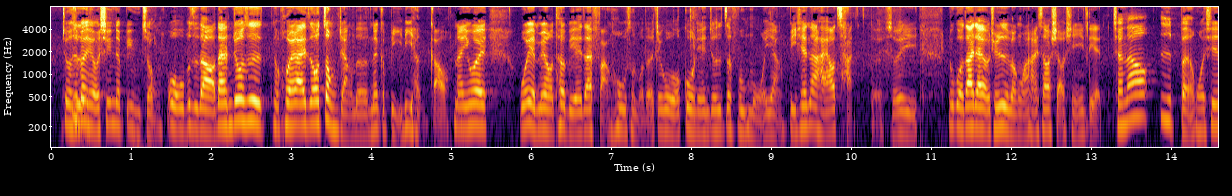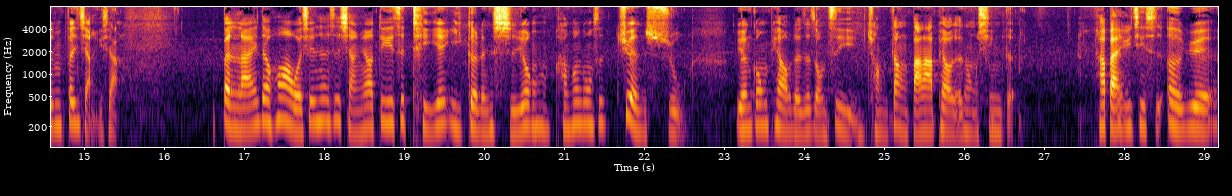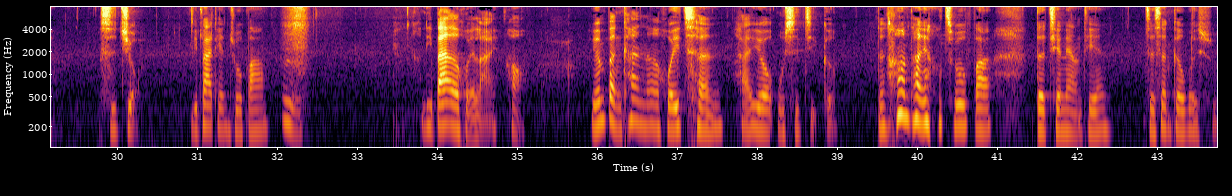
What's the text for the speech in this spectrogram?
就是日本有新的病种，我我不知道，但就是回来之后中奖的那个比例很高。那因为我也没有特别在防护什么的，结果我过年就是这副模样，比现在还要惨。对，所以如果大家有去日本玩，还是要小心一点。讲到日本，我先分享一下。本来的话，我现在是想要第一次体验一个人使用航空公司眷属员工票的这种自己闯荡巴拉票的那种心得。他本来预计是二月。十九，礼拜天出发，嗯，礼拜二回来。好，原本看呢回程还有五十几个，等到他要出发的前两天，只剩个位数，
